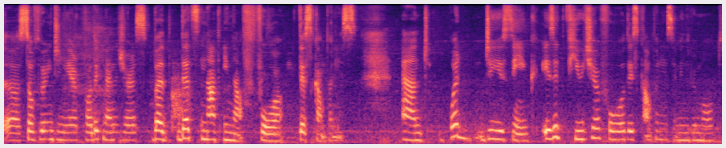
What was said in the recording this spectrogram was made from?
uh, software engineer, product managers, but that's not enough for these companies. And what do you think? Is it future for these companies? I mean, remote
